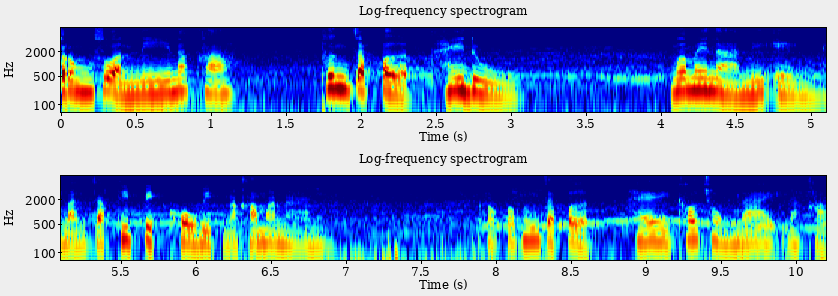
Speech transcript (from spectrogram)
ตรงส่วนนี้นะคะ เพิ่งจะเปิดให้ดู เมื่อไม่นานนี้เอง หลังจากที่ปิดโควิดนะคะมานาน เขาก็เพิ่งจะเปิดให้เข้าชมได้นะคะ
